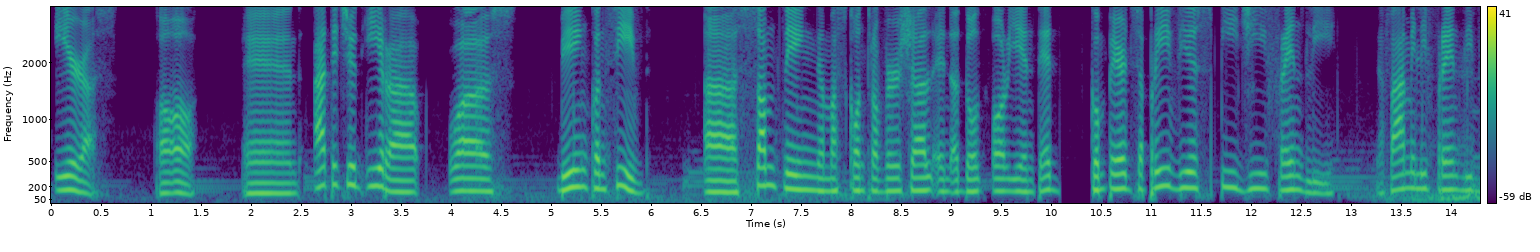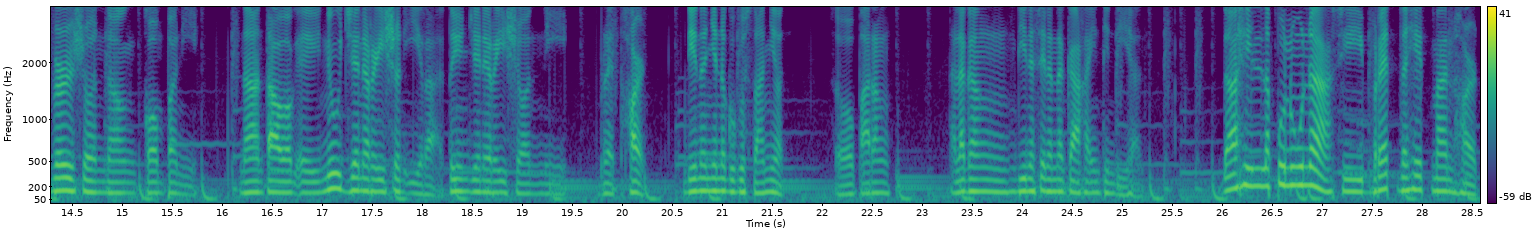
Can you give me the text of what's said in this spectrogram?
eras. Oo. And Attitude Era was being conceived as something na mas controversial and adult-oriented compared sa previous PG-friendly na family-friendly version ng company na ang tawag ay New Generation Era. Ito yung generation ni Bret Hart. Hindi na niya nagugustuhan yun. So parang talagang hindi na sila nagkakaintindihan. Dahil napuno na si Bret the Hitman Hart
